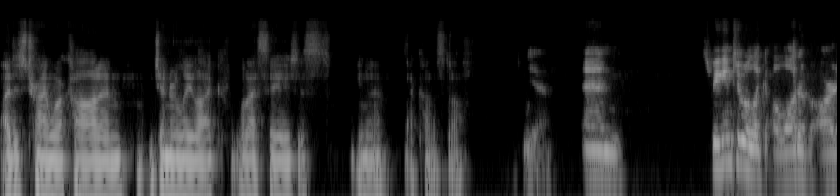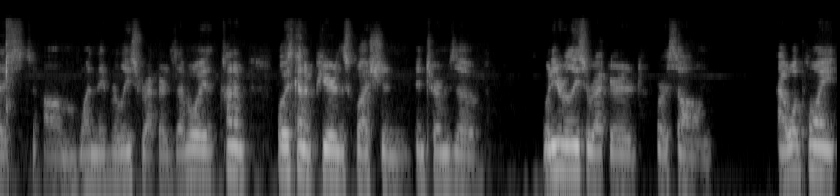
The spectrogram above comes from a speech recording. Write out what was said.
I just try and work hard, and generally, like what I see is just you know that kind of stuff. Yeah, and speaking to like a lot of artists um, when they release records, I've always kind of always kind of peered this question in terms of when you release a record or a song, at what point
